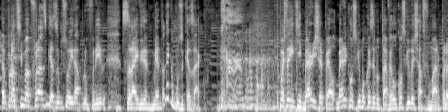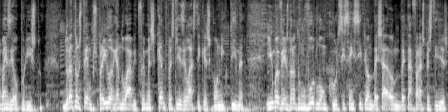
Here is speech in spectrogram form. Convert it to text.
a próxima frase que essa pessoa irá proferir será, evidentemente: Onde é que eu pus o casaco? Depois tem aqui Barry Chappelle. Barry conseguiu uma coisa notável, ele conseguiu deixar de fumar, parabéns a ele por isto. Durante uns tempos, para ir largando o hábito, foi mascando pastilhas elásticas com nicotina e uma vez, durante um voo de longo curso e sem sítio onde, deixar, onde deitar fora as pastilhas,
